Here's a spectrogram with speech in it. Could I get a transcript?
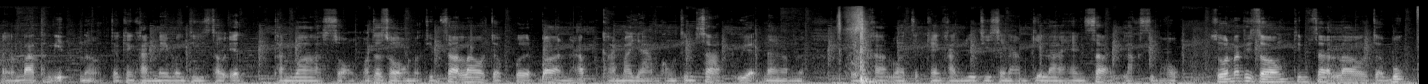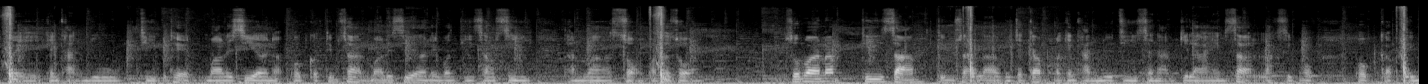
ในอำนาจทำอิฐเนาะจะแข่งขันในวันที่21ธันวาคม2022เนาะทีมชาติลาวจะเปิดบ้านครับการมายามของทีมชาติเวียดนามเนาะผมคาดว่าจะแข่งขันอยู่ที่สนามกีฬาแห่งชาติหลัก 16 ส่วนนัดที่ 2 ทีมชาติลาวจะบุกไปแข่งขันอยู่ที่ประเทศมาเลเซียนะพบกับทีมชาติมาเลเซียในวันที่24ธันวาคม2022ส่วนวันนัดที่ 3 ทีมชาติลาวจะกลับมาแข่งขันอยู่ที่สนามกีฬาแห่งชาติหลัก 16 พบกับทีม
